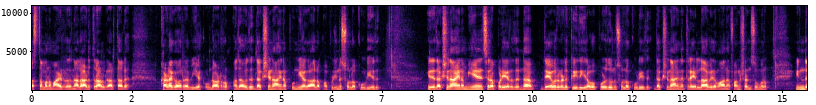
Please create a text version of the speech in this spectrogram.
அஸ்தமனம் ஆயிடுறதுனால அடுத்த நாள் காலத்தால் கடக ரவியை கொண்டாடுறோம். அதாவது தட்சிணாயன புண்ணிய காலம் அப்படின்னு சொல்லக்கூடியது. இது தட்சிணாயனம் ஏன் சிறப்படைகிறதுன்னா தேவர்களுக்கு இது இரவு பொழுதுன்னு சொல்லக்கூடியது. தட்சிணாயனத்தில் எல்லா விதமான ஃபங்க்ஷன்ஸும் வரும். இந்த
